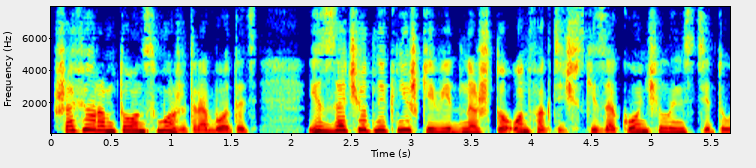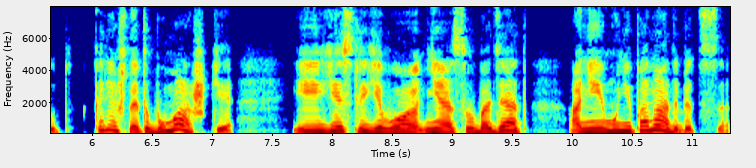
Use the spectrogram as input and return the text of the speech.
Шофером-то он сможет работать. Из зачетной книжки видно, что он фактически закончил институт. Конечно, это бумажки, и если его не освободят, они ему не понадобятся.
